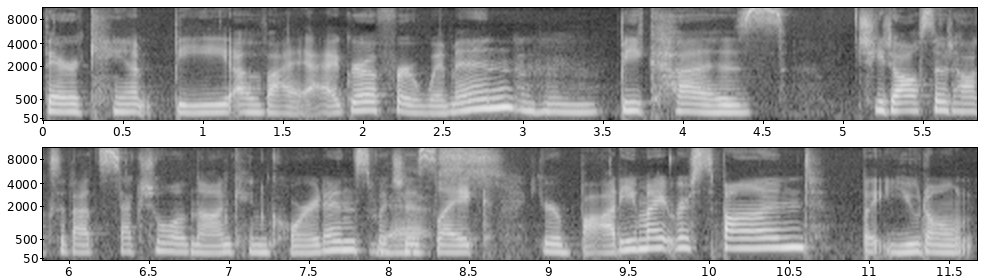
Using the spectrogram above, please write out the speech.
there can't be a Viagra for women because she also talks about sexual non-concordance, which is like your body might respond, but you don't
